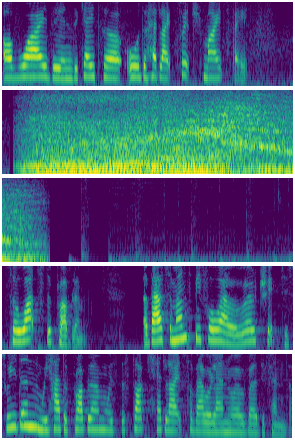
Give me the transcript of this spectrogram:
of why the indicator or the headlight switch might fail. So what's the problem? About a month before our road trip to Sweden, we had a problem with the stock headlights of our Land Rover Defender.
